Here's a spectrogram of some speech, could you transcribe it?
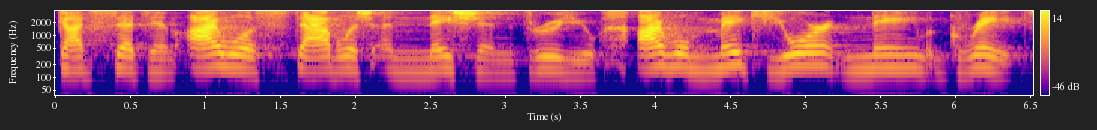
God said to him, I will establish a nation through you. I will make your name great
